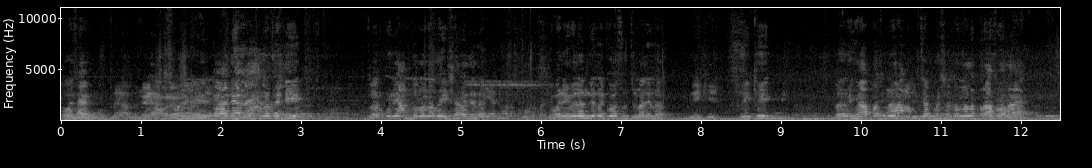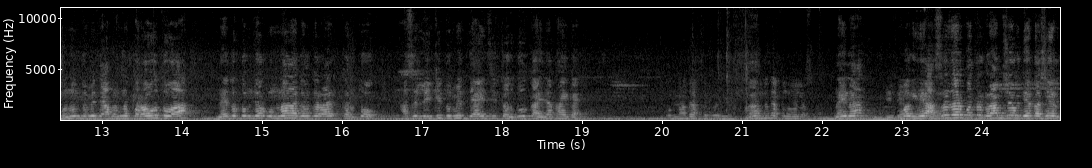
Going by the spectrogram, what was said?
हो साहेब. एखाद्या प्रश्नासाठी जर कोणी आंदोलनाचा इशारा दिला किंवा निवेदन दिलं किंवा सूचना दिलं लेखी लेखी तर ह्यापासून आमच्या प्रशासनाला त्रास झाला आहे. म्हणून तुम्ही त्यापासून परावृत्त व्हा. नाहीतर तुमच्यावर गुन्हा दाखल करा करतो. असं लेखी तुम्ही द्यायची तरतूद कायद्यात आहे काय? दाखल हा? दाखल असं म्हणून. नाही ना? मग हे असं जर पत्र ग्रामसेवक देत असेल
